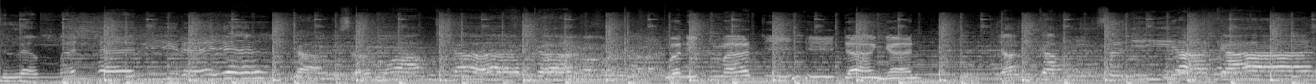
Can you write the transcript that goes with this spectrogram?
Selamat Hari Raya Kami semua ucapkan. Menikmati hidangan Yang kami sediakan.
